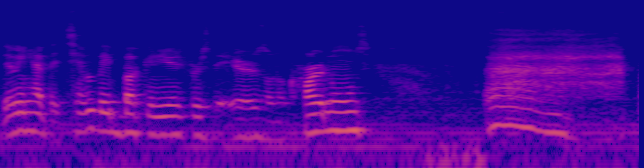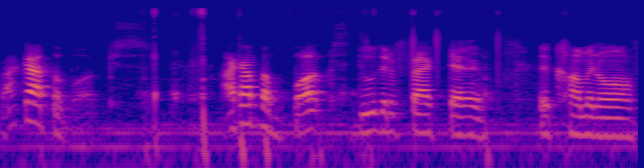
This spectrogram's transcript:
Then we have the Tampa Bay Buccaneers versus the Arizona Cardinals. I got the Bucks. I got the Bucks due to the fact that they're coming off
